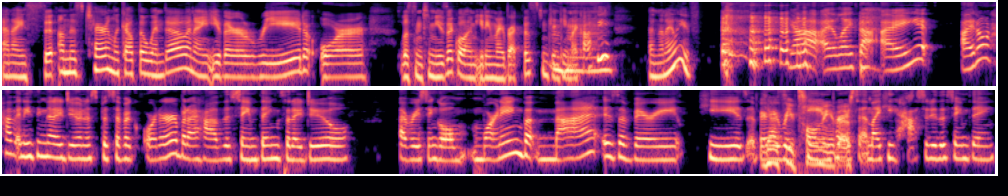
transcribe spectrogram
and I sit on this chair and look out the window and I either read or listen to music while I'm eating my breakfast and drinking mm-hmm. my coffee and then I leave. yeah, I like that. I I don't have anything that I do in a specific order, but I have the same things that I do every single morning. But Matt is a very he's a very yes, routine person. This. Like he has to do the same thing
